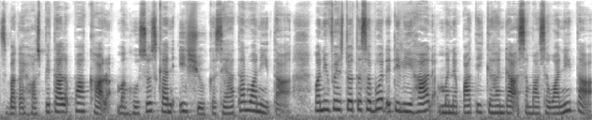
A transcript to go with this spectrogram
sebagai hospital pakar menghususkan isu kesihatan wanita. Manifesto tersebut dilihat menepati kehendak semasa wanita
